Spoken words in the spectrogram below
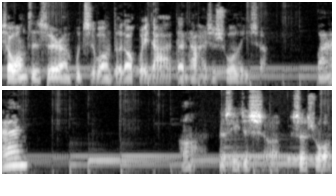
小王子虽然不指望得到回答，但他还是说了一声“晚安”。啊，那是一只蛇。蛇说：“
